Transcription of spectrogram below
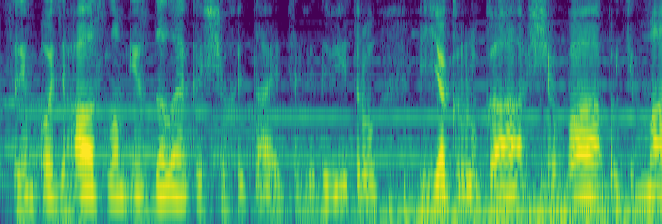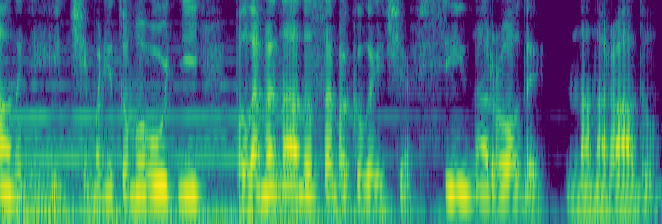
Цим ось гаслом іздалека, що хитається від вітру, як рука, що вабить, манить гітчі маніту могутній, племена до себе кличе, всі народи на нараду.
